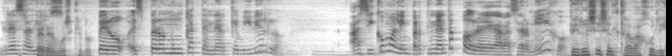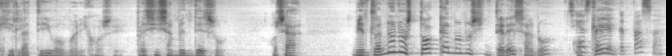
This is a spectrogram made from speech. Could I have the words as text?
Gracias a Dios. Esperemos que no. Pero espero nunca tener que vivirlo. Así como el impertinente podría llegar a ser mi hijo. Pero ese es el trabajo legislativo, Mari José. Precisamente eso. O sea, mientras no nos toca, no nos interesa, ¿no? sí, hasta que te pasa.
